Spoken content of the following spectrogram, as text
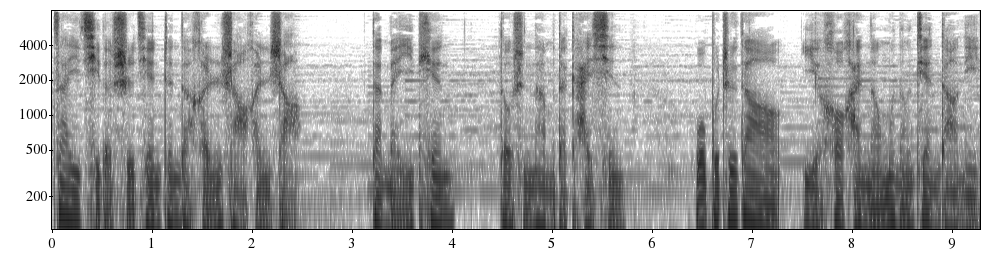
在一起的时间真的很少很少，但每一天都是那么的开心。我不知道以后还能不能见到你，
